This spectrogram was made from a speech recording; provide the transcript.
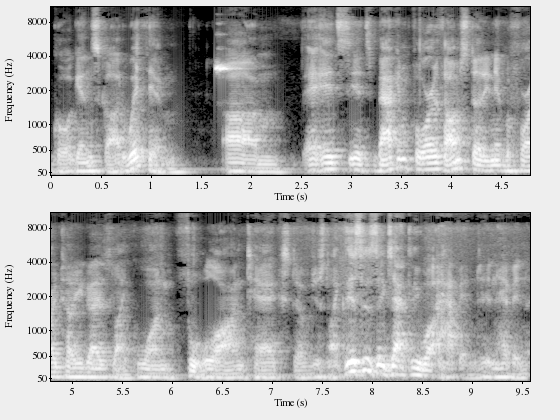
go against God with him. Um, it's it's back and forth. I'm studying it before I tell you guys like one full on text of just like this is exactly what happened in heaven.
